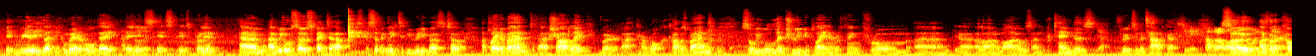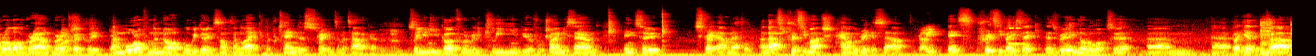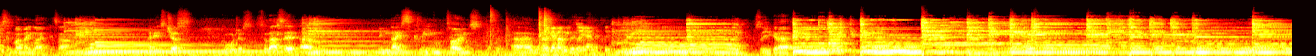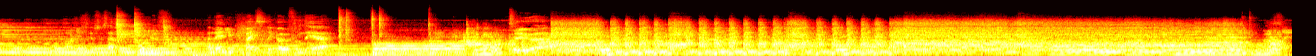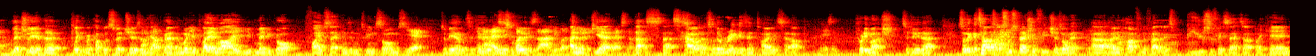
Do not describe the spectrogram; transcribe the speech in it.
it really like you can wear it all day. It- it's it's it's brilliant. Um, and we also spec'd it up specifically to be really versatile. I play in a band, uh, Shardlake, we're a kind of rock covers band. So we will literally be playing everything from um, you know Alannah Myles and the Pretenders Yeah. through to Metallica. So you need to cover a lot of So tones I've got to cover a lot of ground very course. quickly, Yeah. and more often than not, we'll be doing something like the Pretenders straight into Metallica. Mm-hmm. So you need to go from a really clean, beautiful, chimey sound into straight out metal, and that's pretty much how the rig is set up. Brilliant. It's pretty basic. There's really not a lot to it, um, uh, but yeah, the guitar. This is my main line guitar, and it's just gorgeous. So that's it. Um, in nice, clean tones. Um, Can we give it a wee play in the clean tone? So you get a. gorgeous. And then you can basically go from there to. Uh, literally at the click of a couple of switches and hit Uh-huh. And when you're playing live, you've maybe got five seconds in between songs Yeah. to be able to do And what as quick as that, you literally And just yeah, that's that's how. And so the rig is entirely set up Amazing. pretty much to do that. So the guitar's got some special features on it. Uh, and apart from the fact that it's beautifully set up by Ken,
